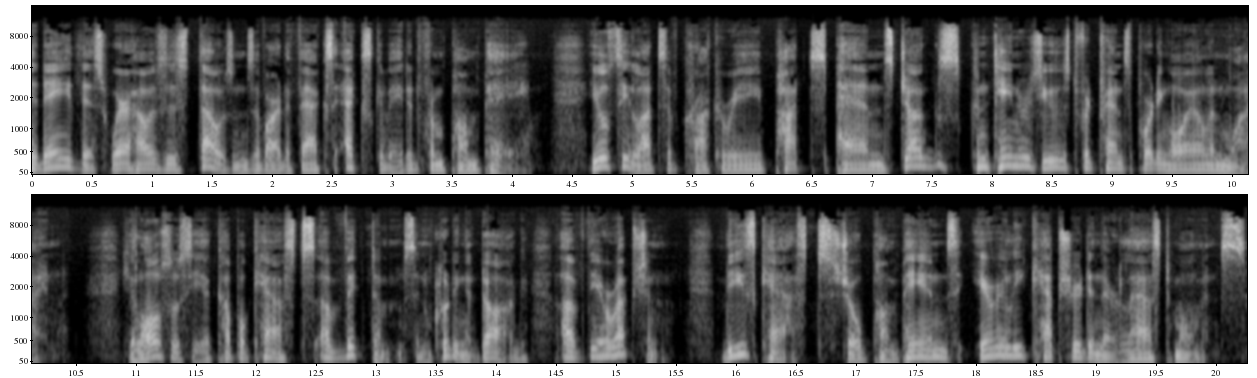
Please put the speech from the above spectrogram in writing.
Today, this warehouses thousands of artifacts excavated from Pompeii. You'll see lots of crockery, pots, pans, jugs, containers used for transporting oil and wine. You'll also see a couple casts of victims, including a dog, of the eruption. These casts show Pompeians eerily captured in their last moments,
